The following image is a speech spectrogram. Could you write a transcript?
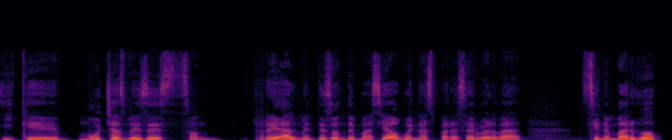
y que muchas veces son realmente son demasiado buenas para ser verdad. Sin embargo,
